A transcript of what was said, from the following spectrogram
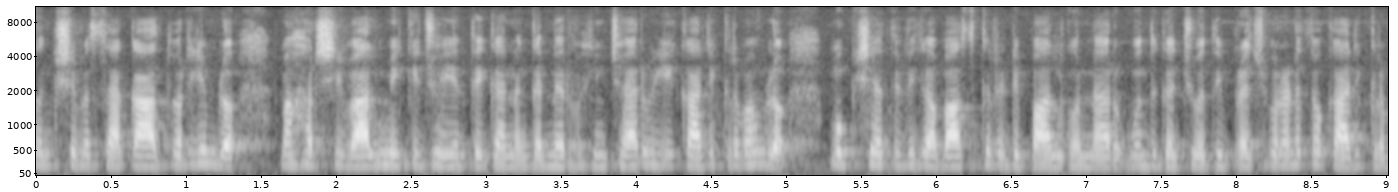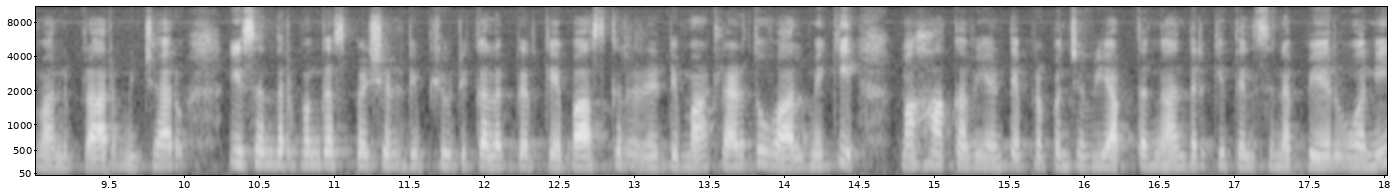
సంక్షేమ శాఖ ఆధ్వర్యంలో మహర్షి వాల్మీకి జయంతి ఘనంగా నిర్వహించారు. ఈ కార్యక్రమంలో ముఖ్య అతిథిగా భాస్కర్ రెడ్డి పాల్గొన్నారు. ముందుగా జ్యోతి ప్రజ్వలనతో కార్యక్రమాన్ని ప్రారంభించారు. ఈ సందర్భంగా special deputy collector K Bhaskar Reddy మాట్లాడుతూ వాల్మీకి మహాకవి అంటే ప్రపంచవ్యాప్తంగా అందరికీ తెలిసిన పేరు అని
